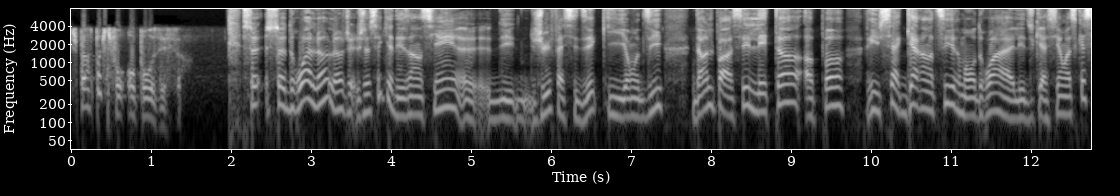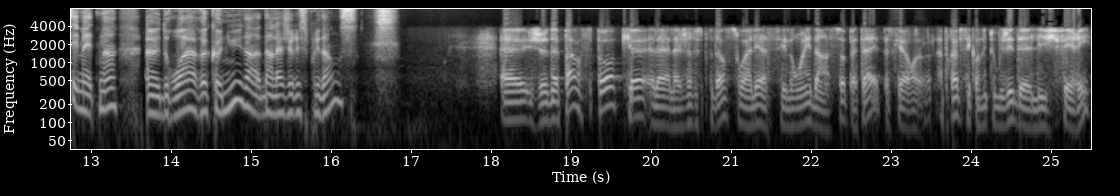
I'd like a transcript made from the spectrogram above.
je pense pas qu'il faut opposer ça. Ce, droit-là, là, je, sais qu'il y a des anciens euh, des juifs assidiques qui ont dit, dans le passé, l'État a pas réussi à garantir mon droit à l'éducation. Est-ce que c'est maintenant un droit reconnu dans, dans la jurisprudence? Euh, je ne pense pas que la, jurisprudence soit allée assez loin dans ça, peut-être, parce que la preuve, c'est qu'on est obligé de légiférer.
